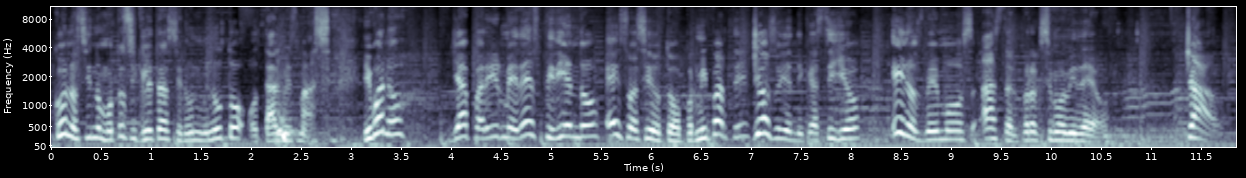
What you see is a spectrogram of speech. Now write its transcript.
conociendo motocicletas en un minuto o tal vez más. Y bueno, ya para irme despidiendo, eso ha sido todo por mi parte. Yo soy Andy Castillo y nos vemos hasta el próximo video. Chao.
